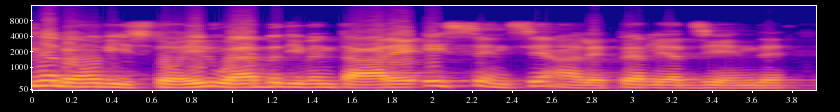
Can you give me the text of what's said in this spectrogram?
noi abbiamo visto il web diventare essenziale per le aziende,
